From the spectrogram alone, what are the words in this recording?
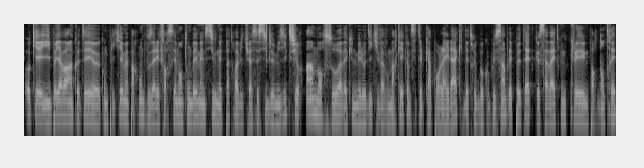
ok, il peut y avoir un côté compliqué, mais par contre, vous allez forcément tomber même si vous n'êtes pas trop habitué à ce style de musique, sur un morceau avec une mélodie qui va vous marquer, comme c'était le cas pour Lilac, des trucs beaucoup plus simples, et peut-être que ça va être une clé, une porte d'entrée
